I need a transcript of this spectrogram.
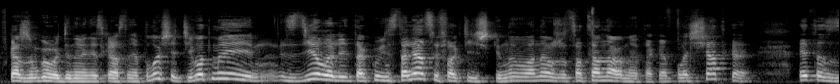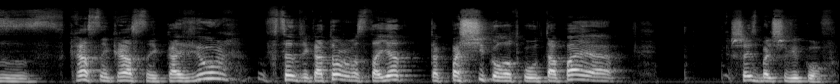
В каждом городе, наверное, есть Красная площадь. И вот мы сделали такую инсталляцию фактически, но она уже стационарная такая площадка. Это красный-красный ковер, в центре которого стоят так по щиколотку утопая шесть большевиков,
